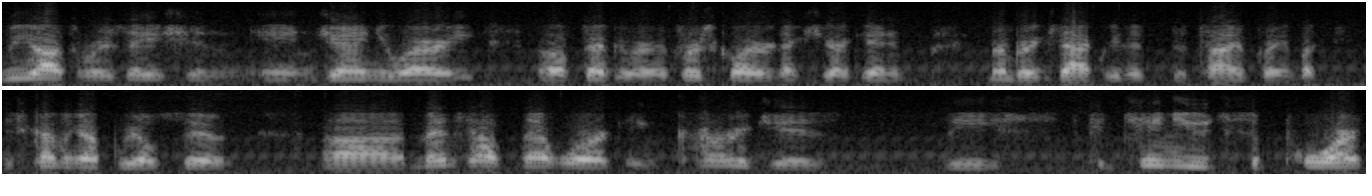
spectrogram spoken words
reauthorization in January or February, first quarter next year. I can't remember exactly the, the time frame, but it's coming up real soon. Uh, Men's Health Network encourages the continued support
